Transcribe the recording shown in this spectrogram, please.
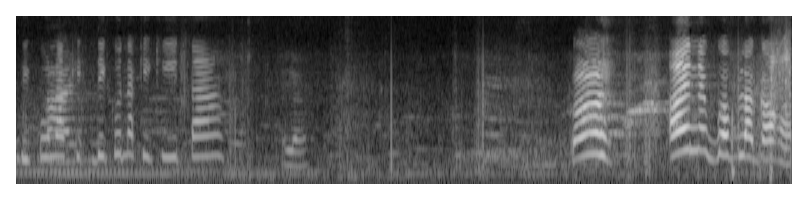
Di ko, naki- di ko nakikita. Ah! Ay, nagbablog ako.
